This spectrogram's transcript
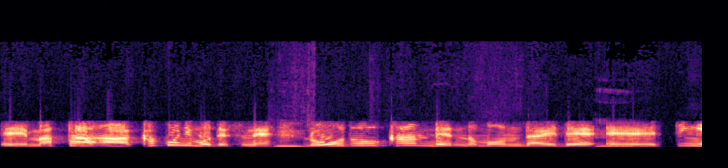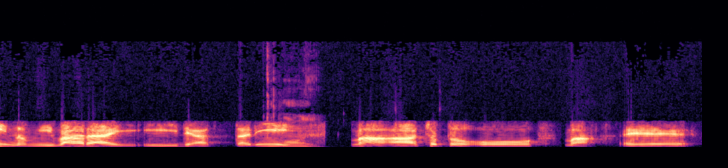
えーまた、あ過去にもですね、うん。労働関連の問題で、うん。えー賃金の未払いであったり、はい。まあ、あちょっと、おまあえー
